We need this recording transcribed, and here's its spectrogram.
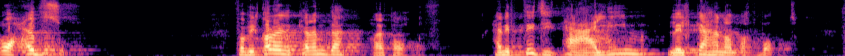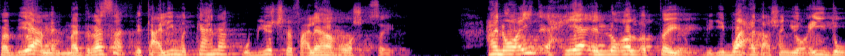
هو حفظه. فبيقرر الكلام ده هيتوقف. هنبتدي تعليم للكهنة الأقباط. فبيعمل مدرسة لتعليم الكهنة وبيشرف عليها هو شخصيا. هنعيد إحياء اللغة القبطية. بيجيب واحد عشان يعيدوا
